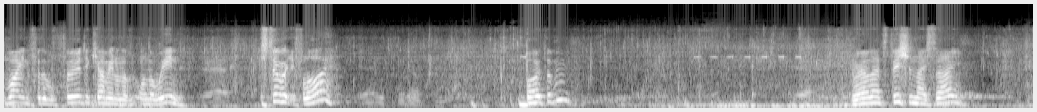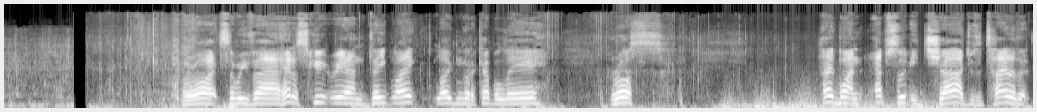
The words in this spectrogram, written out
waiting for the food to come in on the, on the wind. You still got your fly? Both of them? Well, that's fishing, they say. All right, so we've uh, had a scoot around Deep Lake. Logan got a couple there. Ross had one absolutely charged. It was a tailor that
